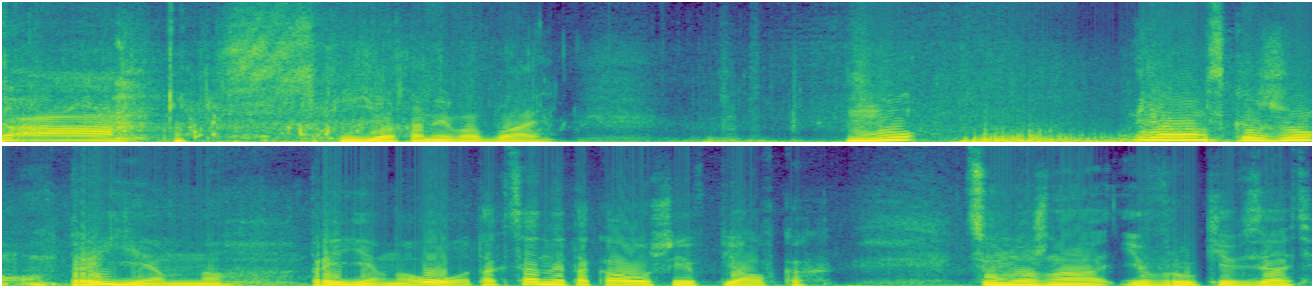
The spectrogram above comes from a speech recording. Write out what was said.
А! Йоханий бабай. Ну, я вам скажу, приємно. Приємно. О, так це не така уж і в п'явках. Цю можна і в руки взяти.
